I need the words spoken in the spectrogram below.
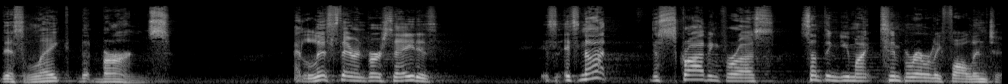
this lake that burns. That list there in verse 8 is it's, it's not describing for us something you might temporarily fall into.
